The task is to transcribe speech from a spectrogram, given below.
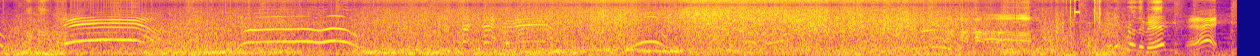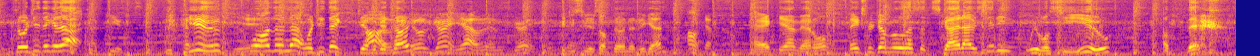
Hey, brother man. Hey. So what'd you think of that? I puked. You? Yeah. Well, other than that, what'd you think? Did you have Oh, a good time? It was great. Yeah, it was great. Could you see yourself doing it again? Oh, definitely. Heck yeah, man. Well, thanks for jumping with us at Skydive City. We will see you up there.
